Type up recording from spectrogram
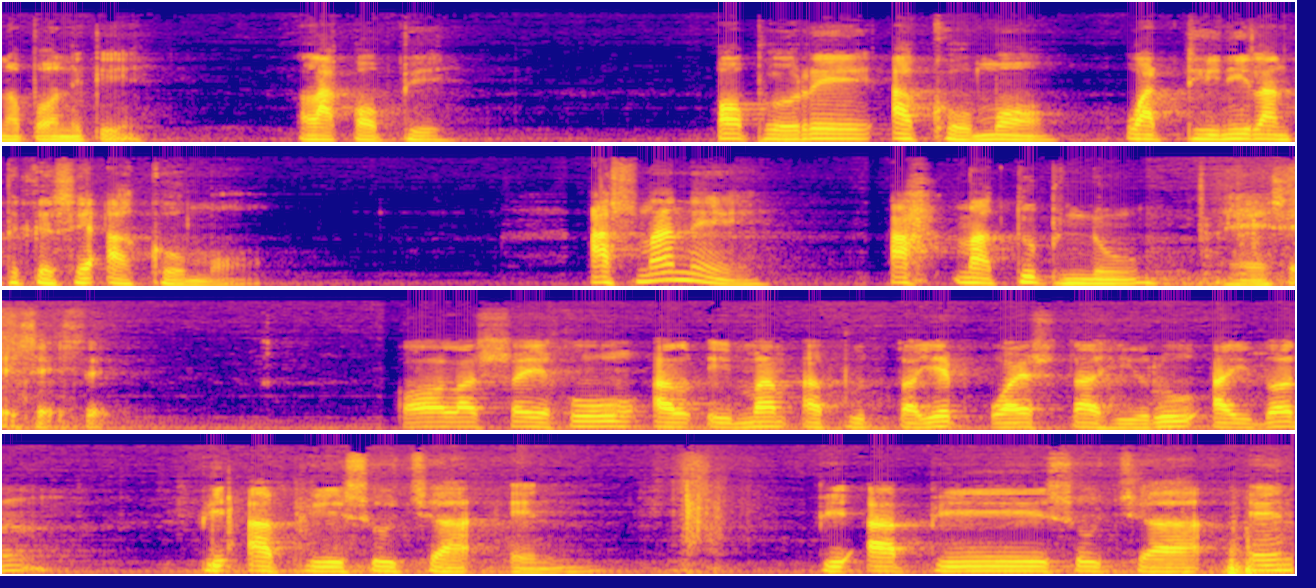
Napa niki Lakobe Obore agama Wadini lan tegese agama Asmane Ahmadu bnu Eh sik sik sik Qala Syekhu Al-Imam Abu Tayyib wa yastahiru aidan bi Abi Sujain. Bi Abi Sujain.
